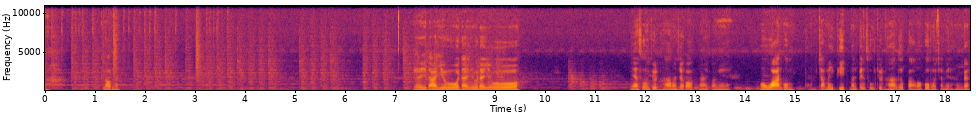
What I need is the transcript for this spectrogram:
อะอีกรอบหนึ่งเฮ้ยได้อยู่ได้อยู่ได้อยู่เนี่ย0.5 มันจะออกง่ายกว่าไง เมื่อวานผม จำไม่ผิดมันเป็น 0.5 หรือเปล่าว่าผมก็จำไม่ได้เหมือนกัน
